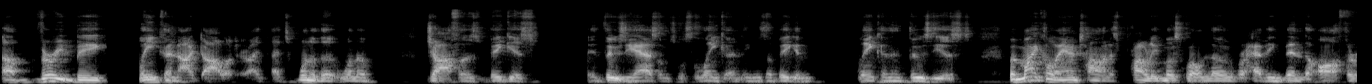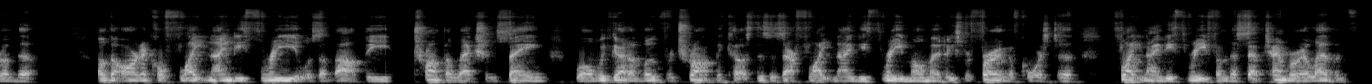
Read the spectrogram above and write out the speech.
a very big Lincoln idolater. That's one of the one of Jaffa's biggest enthusiasms was Lincoln. He was a big Lincoln enthusiast. But Michael Anton is probably most well known for having been the author of the of the article Flight 93. It was about the Trump election saying, well, we've got to vote for Trump because this is our Flight 93 moment. He's referring, of course, to Flight 93 from the September 11th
